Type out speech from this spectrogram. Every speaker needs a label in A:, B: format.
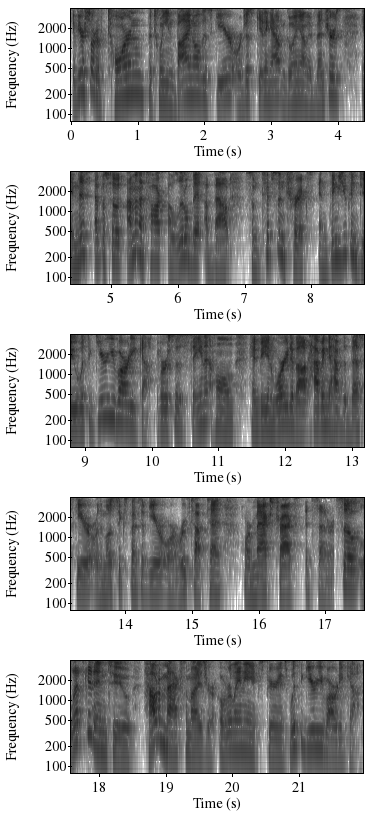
A: If you're sort of torn between buying all this gear or just getting out and going on adventures, in this episode, I'm going to talk a little bit about some tips and tricks and things you can do with the gear you've already got versus staying at home and being worried about having to have the best gear or the most expensive gear or a rooftop tent or MAXTRAX, etc. So let's get into how to maximize your overlanding experience with the gear you've already got.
